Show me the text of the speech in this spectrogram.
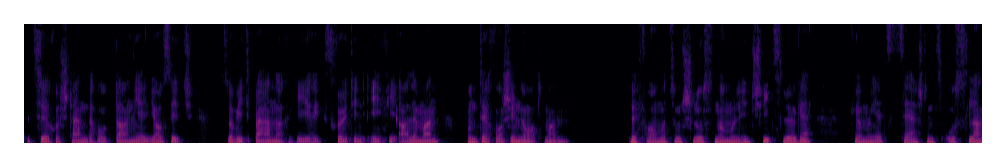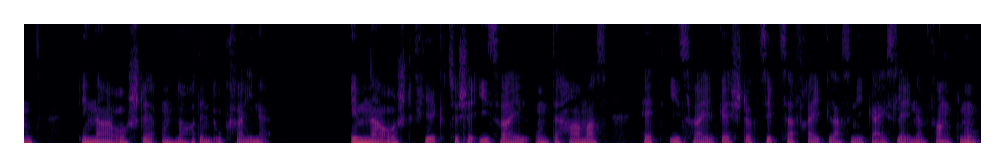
der Zürcher Ständerat Daniel Josic sowie die Berner Regierungsrätin Evi Allemann und der Roger Nordmann. Bevor wir zum Schluss nochmal in die Schweiz schauen, gehen wir jetzt zuerst ins Ausland, in Nahe Osten und nachher in die Ukraine. Im Nahostkrieg zwischen Israel und der Hamas hat Israel gestern 17 freigelassene Geiseln in Empfang genommen.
